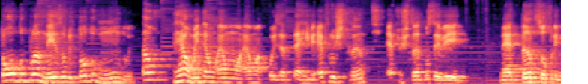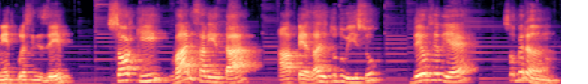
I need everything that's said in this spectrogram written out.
todo o planeta, sobre todo o mundo. Então, realmente é, um, é, uma, é uma coisa terrível. É frustrante, é frustrante você ver né, tanto sofrimento, por assim dizer. Só que vale salientar, apesar de tudo isso, Deus ele é soberano.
